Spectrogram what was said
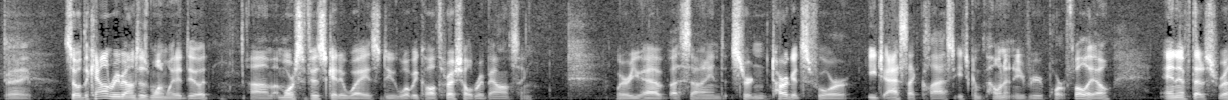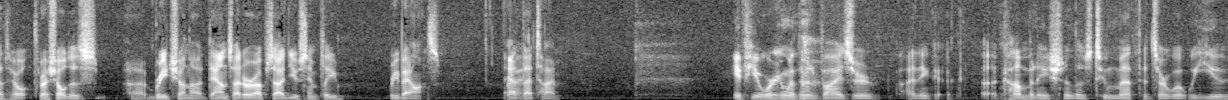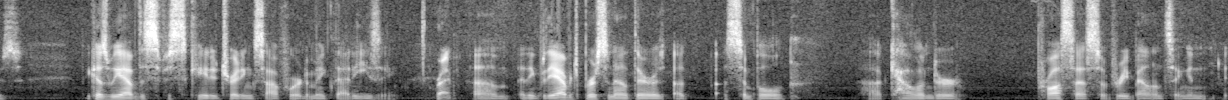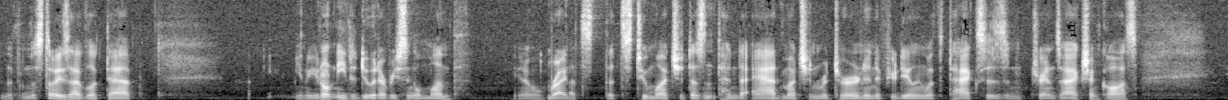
Right. So the calendar rebalance is one way to do it. Um, a more sophisticated way is to do what we call threshold rebalancing, where you have assigned certain targets for each asset class, each component of your portfolio, and if that threshold is uh, breached on the downside or upside, you simply rebalance right. at that time. If you're working with an advisor, I think a, a combination of those two methods are what we use because we have the sophisticated trading software to make that easy. Right. Um, I think for the average person out there, a, a simple uh, calendar process of rebalancing, and, and from the studies I've looked at, you know, you don't need to do it every single month. You know, right. That's that's too much. It doesn't tend to add much in return, and if you're dealing with taxes and transaction costs,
